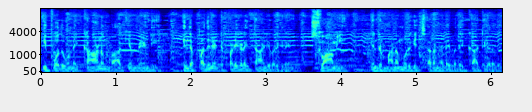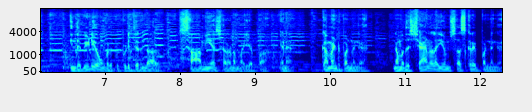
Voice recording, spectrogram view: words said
இப்போது உன்னை காணும் பாக்கியம் வேண்டி இந்த பதினெட்டு படிகளை தாண்டி வருகிறேன். சுவாமி என்று மனமுருகி சரணடைவதை காட்டுகிறது. இந்த வீடியோ உங்களுக்கு பிடித்திருந்தால் சாமிய சரணம் ஐயப்பா என கமெண்ட் பண்ணுங்க. நமது சேனலையும் சப்ஸ்கிரைப் பண்ணுங்க.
